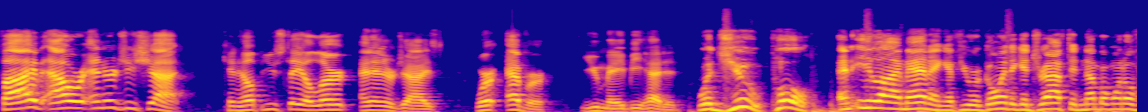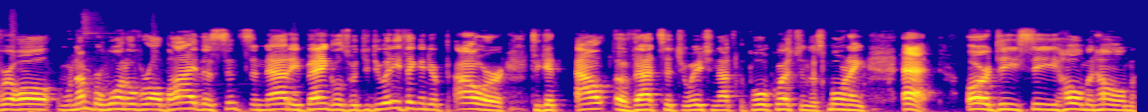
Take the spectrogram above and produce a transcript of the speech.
Five hour energy shot can help you stay alert and energized wherever you may be headed. Would you pull an Eli Manning if you were going to get drafted number one overall, number one overall by the Cincinnati Bengals? Would you do anything in your power to get out of that situation? That's the poll question this morning at RDC Home and Home.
